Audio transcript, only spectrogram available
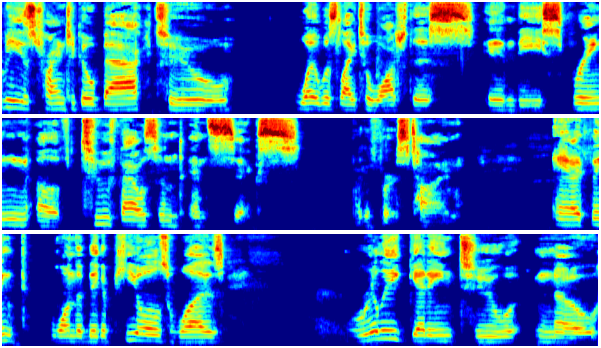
me is trying to go back to what it was like to watch this in the spring of 2006 for the first time. And I think one of the big appeals was really getting to know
